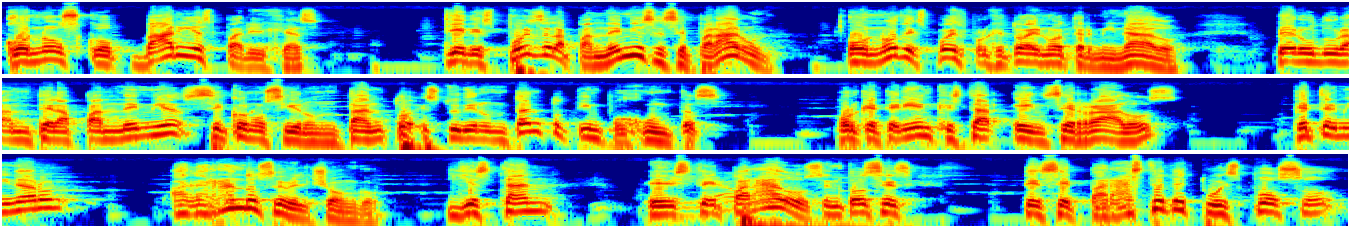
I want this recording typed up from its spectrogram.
Conozco varias parejas que después de la pandemia se separaron, o no después, porque todavía no ha terminado, pero durante la pandemia se conocieron tanto, estuvieron tanto tiempo juntas, porque tenían que estar encerrados, que terminaron agarrándose del chongo y están este, parados. Entonces, te separaste de tu esposo,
